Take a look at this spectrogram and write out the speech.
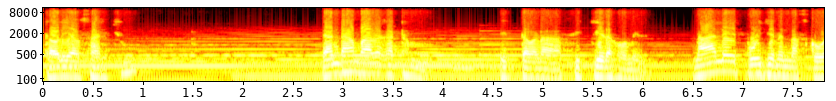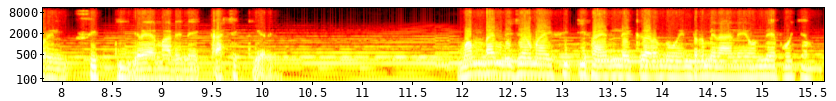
കളി അവസാനിച്ചു. രണ്ടാം പാദഘട്ടം ഇത്തവണ സിറ്റിയുടെ ഹോമിൽ. നാല് പൂജ്യം എന്ന സ്കോറിൽ സിറ്റി റയമാഡിനെ കശക്കിയറി മമ്പൻ വിജയവുമായി സിറ്റി ഫൈനലിലേക്ക് കടന്നു. ഇന്റർമിനാലെ ഒന്നേ പൂജ്യം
